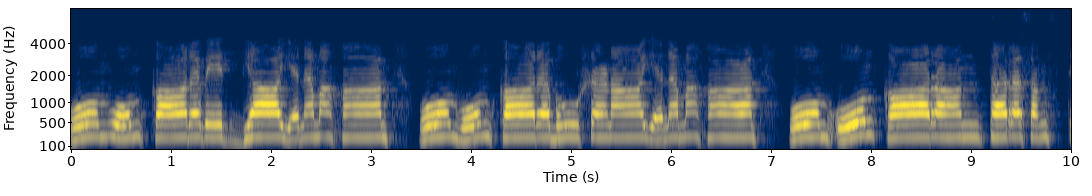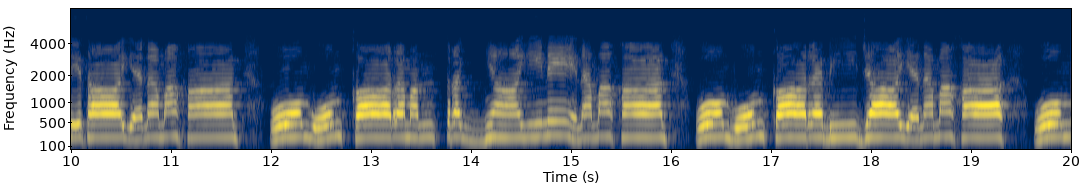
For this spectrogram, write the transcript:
ॐ ओङ्कारवेद्याय नमः। ॐ ओङ्कारभूषणाय नमः ॐ ओङ्कारान्तरसंस्थिताय नमः। ॐ ओङ्कारमन्त्रज्ञायिने नमः। ॐ ओङ्कारबीजाय नमः। ॐ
